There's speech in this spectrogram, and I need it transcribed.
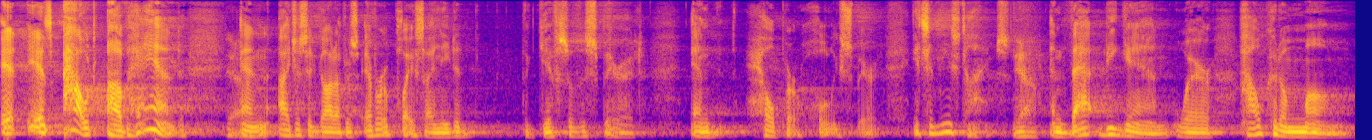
It is out of hand. Yeah. And I just said, God, if there's ever a place I needed the gifts of the Spirit and helper, Holy Spirit, it's in these times. Yeah. And that began where how could a mom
